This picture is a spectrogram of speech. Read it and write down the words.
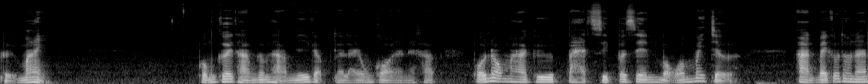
หรือไม่ ผมเคยถามคำถามนี้กับหลาย ๆ องค์กรนะครับ ผลออกมาคือ 80%บอกว่าไม่เจอ อ่านไปก็เท่านั้น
